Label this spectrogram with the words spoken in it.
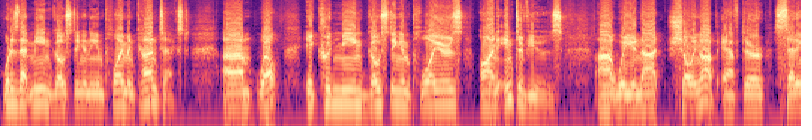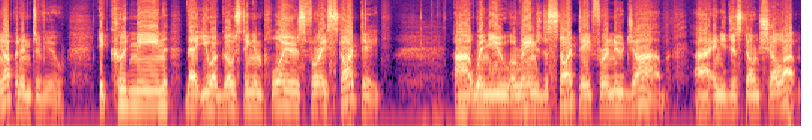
What does that mean, ghosting in the employment context? Um, well, it could mean ghosting employers on interviews. Uh, where you're not showing up after setting up an interview. It could mean that you are ghosting employers for a start date uh, when you arranged a start date for a new job uh, and you just don't show up.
